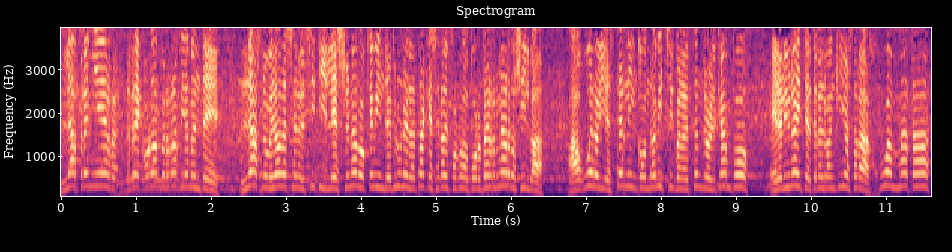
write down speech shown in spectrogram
la Premier. Recordamos rápidamente las novedades en el City. Lesionado Kevin De Bruyne. El ataque será formado por Bernardo Silva, Agüero y Sterling con David Silva en el centro del campo. En el United, en el banquillo estará Juan Mata.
